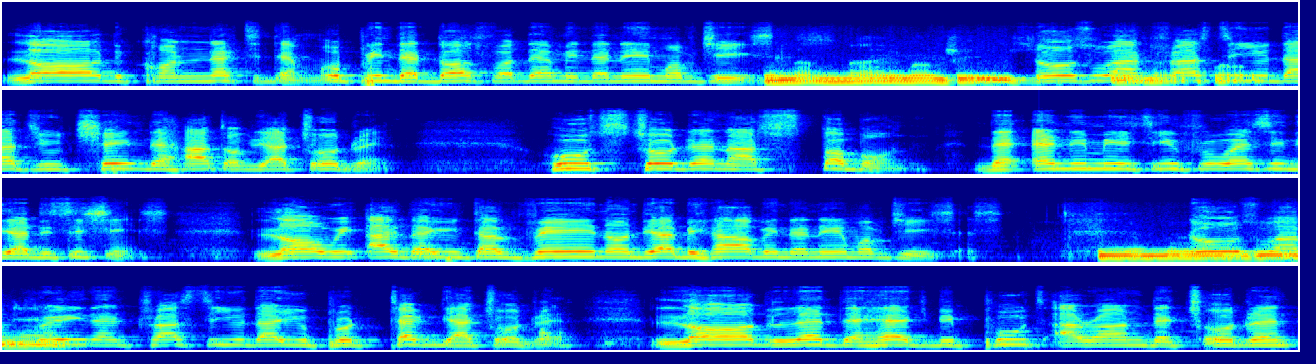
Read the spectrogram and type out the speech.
Lord, connect them. Open the doors for them in the name of Jesus. Those who are trusting you that you change the heart of their children, whose children are stubborn, the enemy is influencing their decisions. Lord, we ask that you intervene on their behalf in the name of Jesus. Those who are praying and trusting you that you protect their children. Lord, let the hedge be put around the children,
